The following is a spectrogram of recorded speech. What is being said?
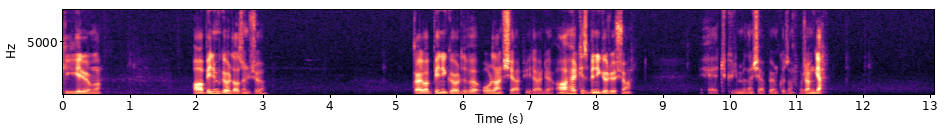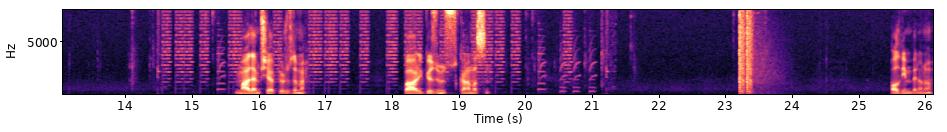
Ge- Geliyorum lan. Aa beni mi gördü az önce? Galiba beni gördü ve oradan şey yapıyor ilerliyor. Aa herkes beni görüyor şu an. E, tüküreyim neden şey yapıyorum zaman. Hocam gel. Madem şey yapıyoruz değil mi? Bari gözümüz kanamasın. Alayım ben onu.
